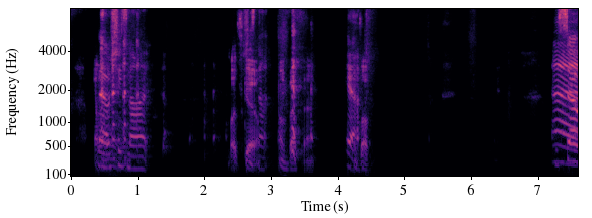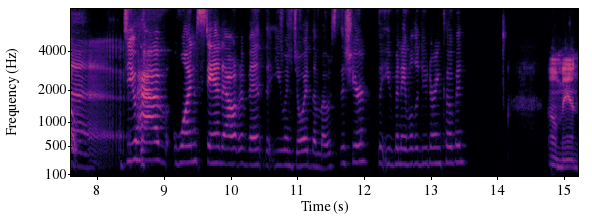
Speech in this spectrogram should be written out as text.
no, she's not. Let's go. I'm about that. yeah. So, do you have one standout event that you enjoyed the most this year that you've been able to do during COVID? Oh man,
